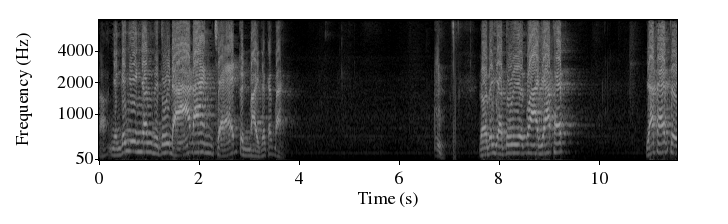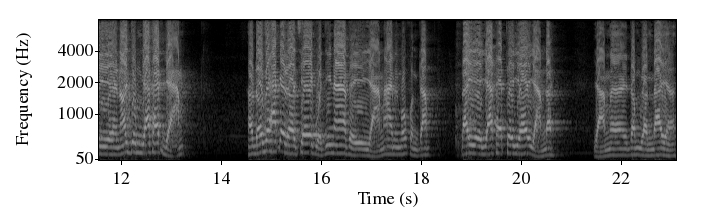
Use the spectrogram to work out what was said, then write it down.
Đó, những cái nguyên nhân thì tôi đã đang sẽ trình bày cho các bạn. Rồi bây giờ tôi qua giá thép. Giá thép thì nói chung giá thép giảm. Ờ, đối với HRC của China thì giảm 21% đây giá thép thế giới giảm đây. Dạ, giảm trong gần đây hả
